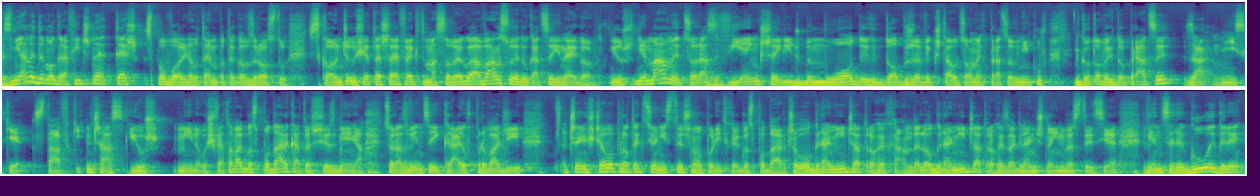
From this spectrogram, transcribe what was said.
Zmiany demograficzne też spowolnią tempo tego wzrostu. Skończył się też efekt masowego awansu edukacyjnego. Już nie mamy coraz większej liczby młodych, dobrze wykształconych pracowników gotowych do pracy za niskie stawki. Czas już minął. Światowa gospodarka też się zmienia. Coraz więcej krajów prowadzi częściowo protekcjonistyczną politykę gospodarczą, ogranicza trochę handel, ogranicza trochę zagraniczne inwestycje, więc reguły gry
